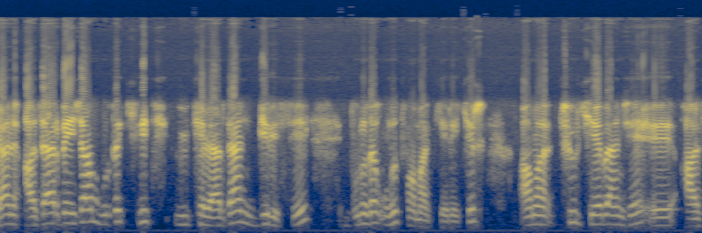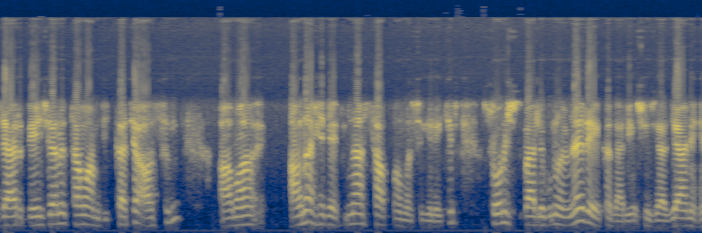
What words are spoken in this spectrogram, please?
Yani Azerbaycan burada kilit ülkelerden birisi. Bunu da unutmamak gerekir. Ama Türkiye bence e, Azerbaycan'ı tamam dikkate alsın ama ana hedefinden sapmaması gerekir. Sonuç itibariyle bunu nereye kadar yaşayacağız? Yani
